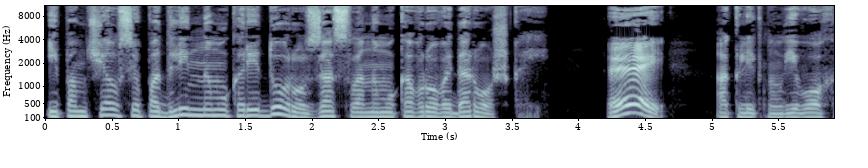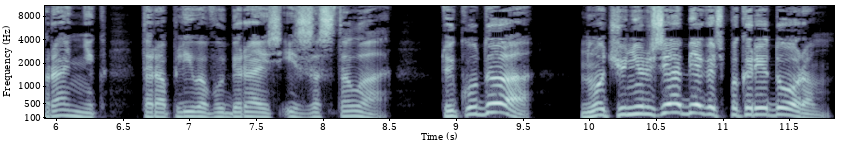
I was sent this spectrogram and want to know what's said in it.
и помчался по длинному коридору, засланному ковровой дорожкой. «Эй!» — окликнул его охранник, торопливо выбираясь из-за стола. «Ты куда? Ночью нельзя бегать по коридорам!»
